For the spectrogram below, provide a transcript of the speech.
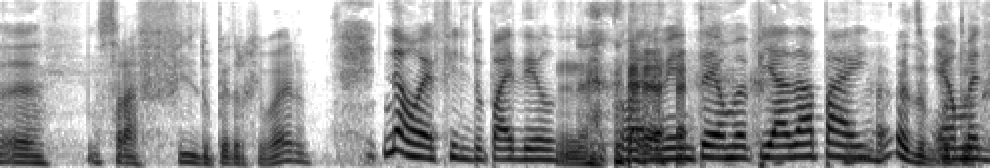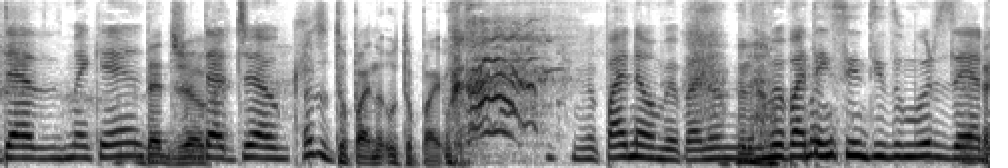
Ah, será filho do Pedro Ribeiro? Não é filho do pai dele. Não. Claramente é uma piada à pai. Mas o- É uma dead, como é que é? Dead joke. Dead joke. Mas o teu pai, o teu pai, Meu pai não, meu pai não. meu pai tem sentido humor zero.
